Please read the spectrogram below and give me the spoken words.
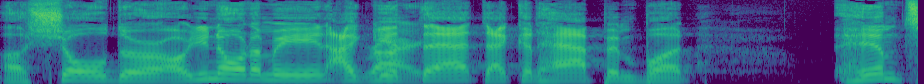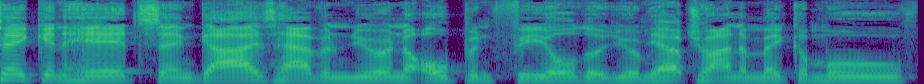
a shoulder, or you know what I mean. I get Right. that. That could happen, but him taking hits and guys having you're in the open field or you're Yep. trying to make a move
